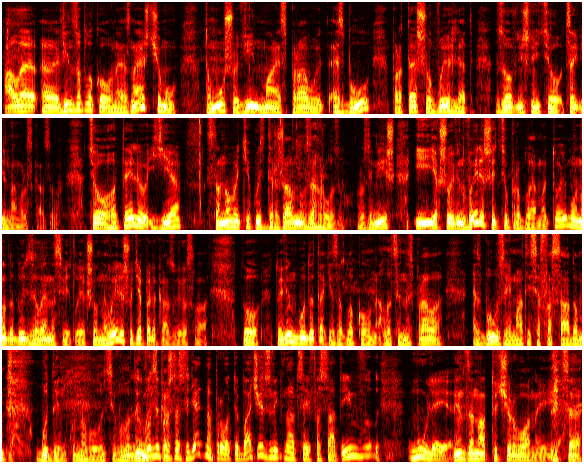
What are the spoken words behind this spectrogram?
Але е, він заблокований. А знаєш чому? Тому що він має справу СБУ про те, що вигляд зовнішній цього, це він нам розказував, цього готелю є, становить якусь державну загрозу. Розумієш? І якщо він вирішить цю проблему, то йому нададуть зелене світло. Якщо не вирішить, от я переказую його слова, то то він буде так і заблокований. Але це не справа СБУ займатися фасадом будинку на вулиці Володимирська. Вони просто сидять напроти, бачать з вікна цей фасад, і їм муляє. Він занадто червоний, і це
